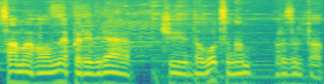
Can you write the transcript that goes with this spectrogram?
саме головне перевіряю, чи дало це нам результат.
